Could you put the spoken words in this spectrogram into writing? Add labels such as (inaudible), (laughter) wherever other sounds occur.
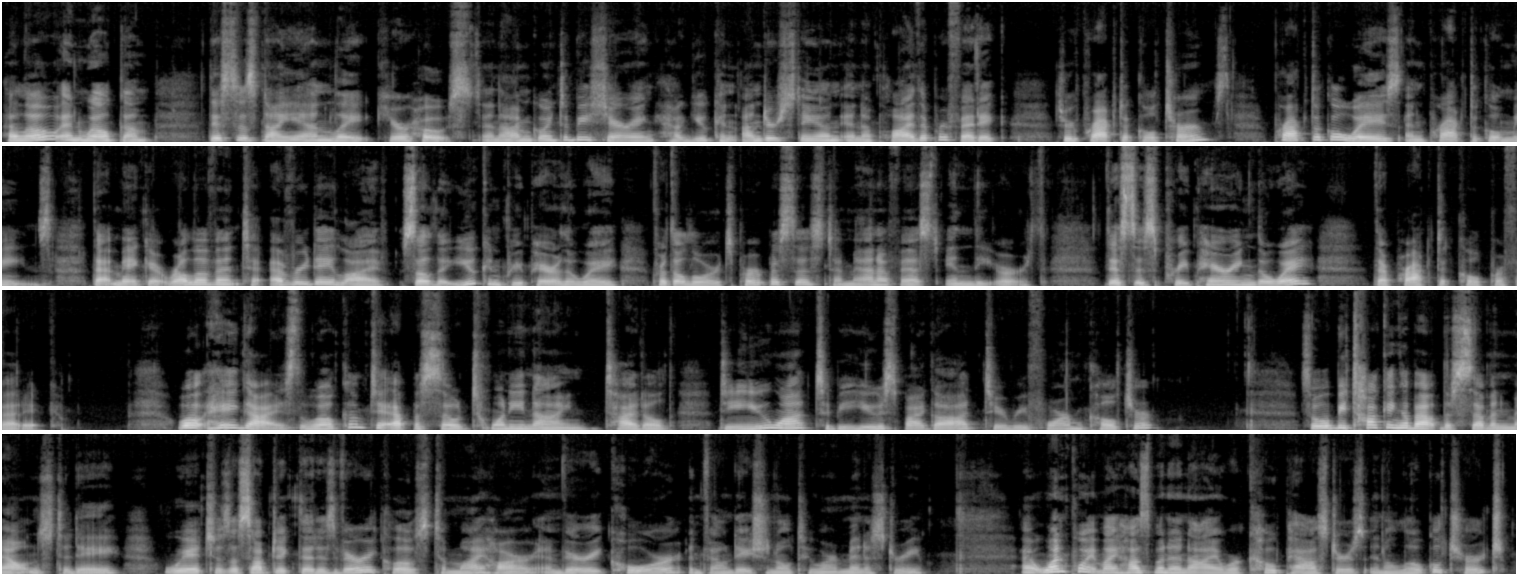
Hello and welcome. This is Diane Lake, your host, and I'm going to be sharing how you can understand and apply the prophetic through practical terms, practical ways, and practical means that make it relevant to everyday life so that you can prepare the way for the Lord's purposes to manifest in the earth. This is preparing the way, the practical prophetic. Well, hey guys, welcome to episode 29 titled, Do You Want to Be Used by God to Reform Culture? So, we'll be talking about the seven mountains today, which is a subject that is very close to my heart and very core and foundational to our ministry. At one point, my husband and I were co pastors in a local church,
